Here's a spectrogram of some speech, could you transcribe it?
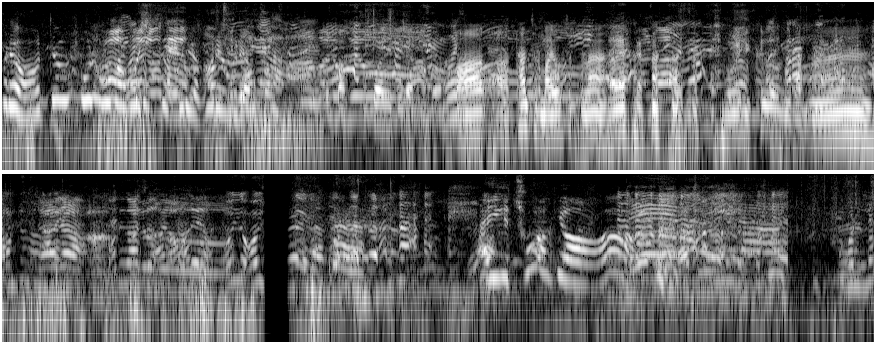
그래 어떤 뭘 하고 싶어 그래 그래 그래. 아, 아 단체로 많이 오셨구나. 뭐이 클럽이라. 음. 아 이게 추억이야. 원래?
